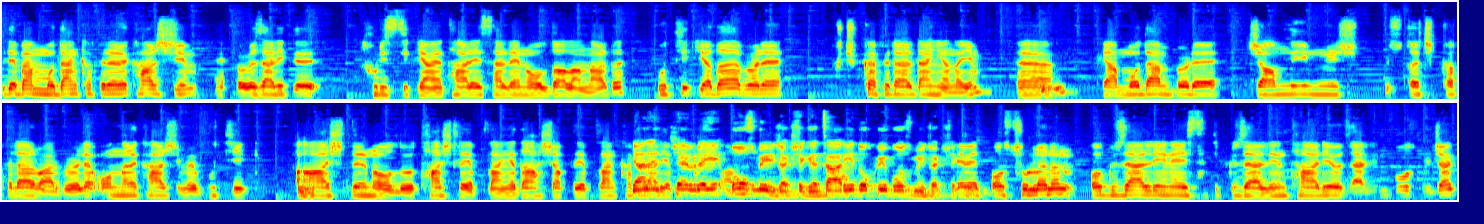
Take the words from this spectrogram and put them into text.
bir de ben modern kafelere karşıyım. Özellikle turistik yani tarih eserlerin olduğu alanlarda butik ya da böyle küçük kafelerden yanayım. Ee, Yani modern böyle camlıymış, üstü açık kafeler var böyle. Onlara karşı böyle butik, Hı. ağaçların olduğu, taşla yapılan ya da ahşapla yapılan kafeler Yani çevreyi var. bozmayacak şekilde, tarihi dokuyu bozmayacak şekilde. Evet, o surların o güzelliğini, estetik güzelliğini, tarihi özelliğini bozmayacak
